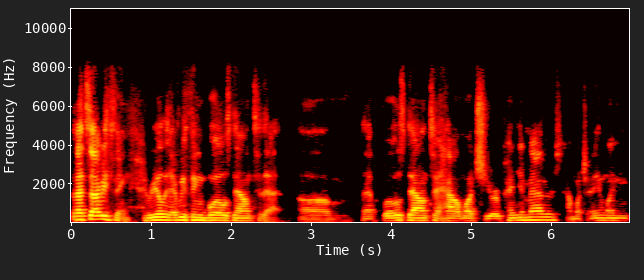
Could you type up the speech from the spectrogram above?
that's everything. Really, everything boils down to that. Um, that boils down to how much your opinion matters, how much anyone's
